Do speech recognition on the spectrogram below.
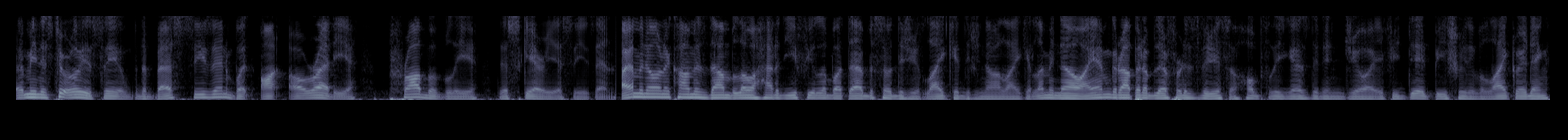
I mean, it's too early to say the best season, but already probably the scariest season. I me know in the comments down below how did you feel about the episode? Did you like it? Did you not like it? Let me know. I am gonna wrap it up there for this video, so hopefully you guys did enjoy. If you did, be sure to leave a like rating.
